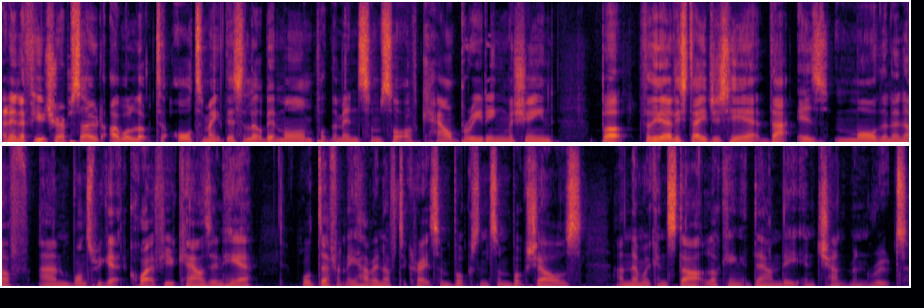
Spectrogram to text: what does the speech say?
And in a future episode, I will look to automate this a little bit more and put them in some sort of cow breeding machine. But for the early stages here, that is more than enough. And once we get quite a few cows in here, we'll definitely have enough to create some books and some bookshelves and then we can start looking down the enchantment route.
